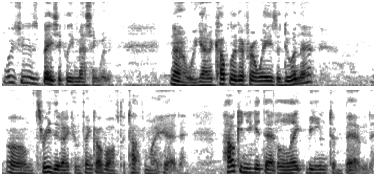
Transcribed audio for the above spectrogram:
which is basically messing with it. Now, we got a couple of different ways of doing that um, three that I can think of off the top of my head. How can you get that light beam to bend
